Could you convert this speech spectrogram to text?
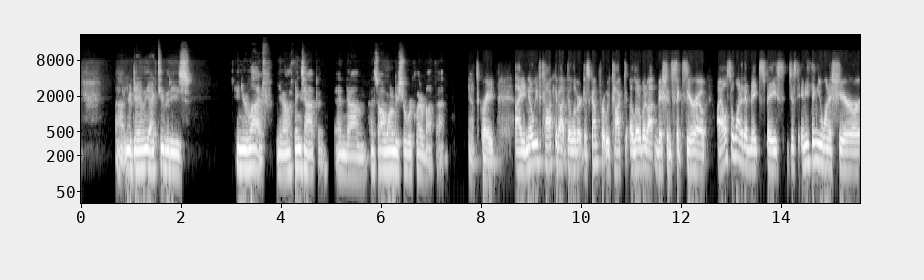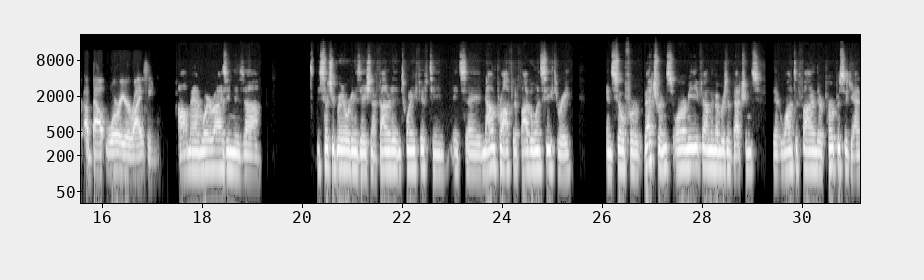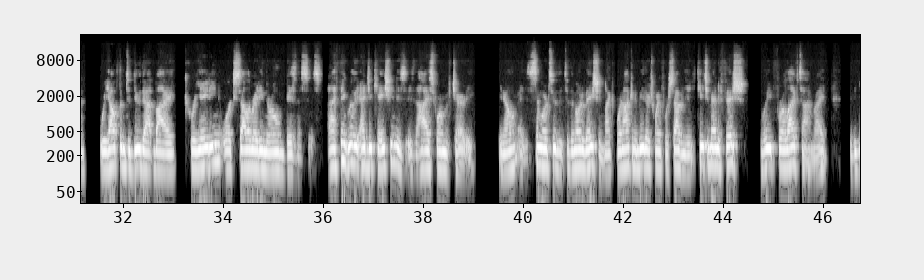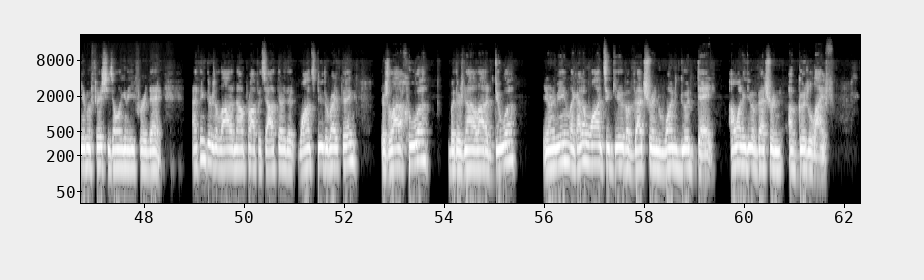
uh, your daily activities in your life. You know, things happen, and um, and so I want to be sure we're clear about that. That's great. I know we've talked about deliberate discomfort. We've talked a little bit about Mission Six Zero. I also wanted to make space. Just anything you want to share about Warrior Rising. Oh man, Warrior Rising is uh, is such a great organization. I founded it in 2015. It's a nonprofit, a 501c3. And so for veterans or immediate family members of veterans, that want to find their purpose again, we help them to do that by creating or accelerating their own businesses. And I think really education is, is the highest form of charity. You know, it's similar to the, to the motivation. Like we're not going to be there 24 seven. You teach a man to fish, he'll eat for a lifetime, right? If you give him a fish, he's only going to eat for a day. I think there's a lot of nonprofits out there that want to do the right thing. There's a lot of hua, but there's not a lot of dua. You know what I mean? Like, I don't want to give a veteran one good day. I want to give a veteran a good life.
